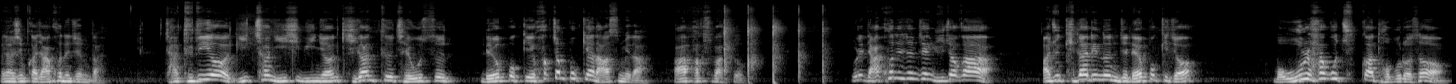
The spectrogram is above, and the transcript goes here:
안녕하십니까 양코렌즈입니다. 자 드디어 2022년 기간트 제우스 레어 뽑기 확정 뽑기가 나왔습니다. 아 박수 박수. 우리 양코렌 전쟁 유저가 아주 기다리는 이제 레어 뽑기죠. 뭐 울하고 축과 더불어서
